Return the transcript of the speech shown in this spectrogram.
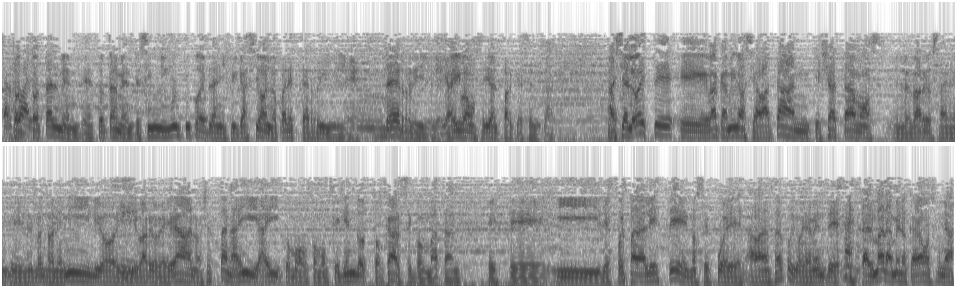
tal To- cual. Totalmente, totalmente, sin ningún tipo de planificación, lo cual es terrible, Mm. terrible. Y ahí vamos a ir al Parque Central. Hacia el oeste eh, va camino hacia Batán, que ya estamos en el barrio San, eh, Don Emilio y Sí. el barrio Belgrano, ya están ahí, ahí como, como queriendo tocarse con Batán. Este, y después para el este no se puede avanzar porque obviamente está el mar, a menos que hagamos una,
